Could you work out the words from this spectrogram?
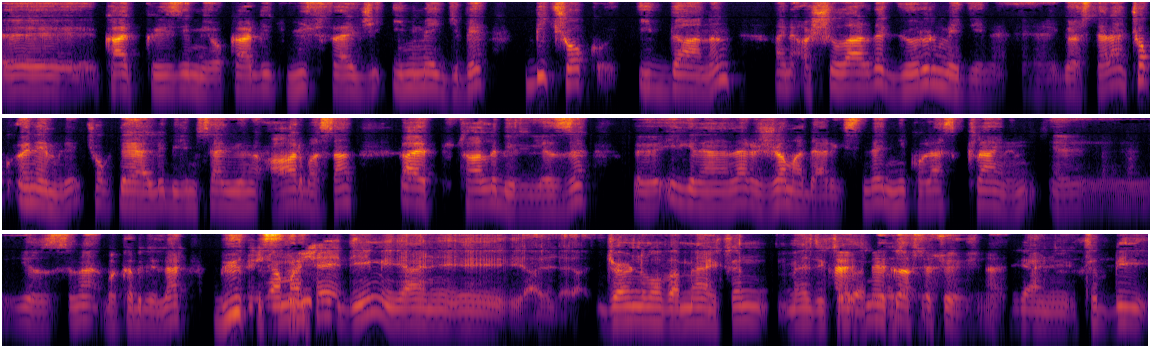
Ee, kalp krizi, miyokardit, yüz felci, inme gibi birçok iddianın hani aşılarda görülmediğini e, gösteren çok önemli, çok değerli, bilimsel yönü ağır basan, gayet tutarlı bir yazı e, ilgilenenler JAMA dergisinde Nicholas Klein'in e, yazısına bakabilirler. Büyük bir JAMA şey değil mi yani e, Journal of American Medical, evet, Medical Association. Evet. Yani tıbbi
